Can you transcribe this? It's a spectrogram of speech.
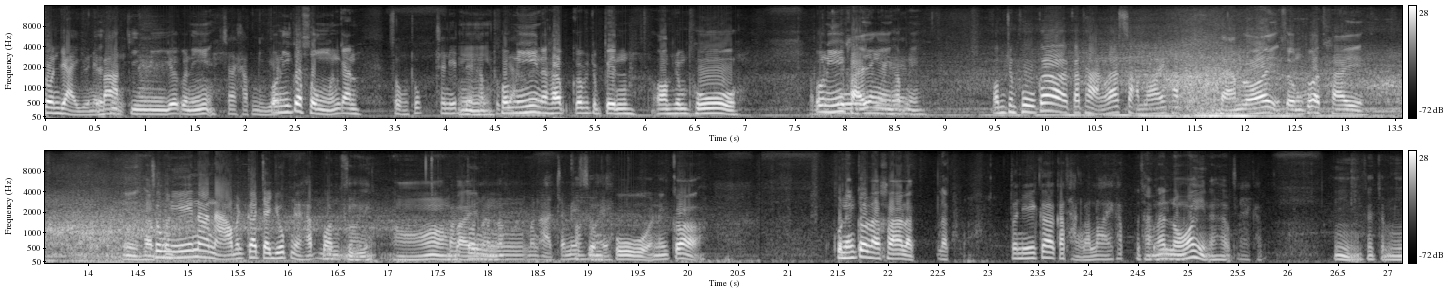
ต้นใหญ่อยู่ในแต่บ้านที่จริงมีเยอะกว่านี้ใช่ครับมีเยพวกอะนี้ก็ส่งเหมือนกัน ส่งทุกชนิดเลยครับนี่ทุกพวกนี้อย่างเลยนะครับก็จะเป็นออมชมพู พวกนี้ขายยังไงครับนี่อมชมพูก็กระถางละ 300 ครับสามร้อยส่งทั่วไทยนี่ครับช่วงนี้หน้าหนาวมันก็จะยุบหน่อยครับบอลสีอ๋อบางใบต้นมัมันนเนอะมันอาจจะไม่ออมสชวมยพูอันนี้ก็ คนนั้นก็ราคาหลักหลักตัวนี้ก็กระถางละร้อยครับกระถางละร้อยนะครับใช่ครับนี่ก็จะมี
